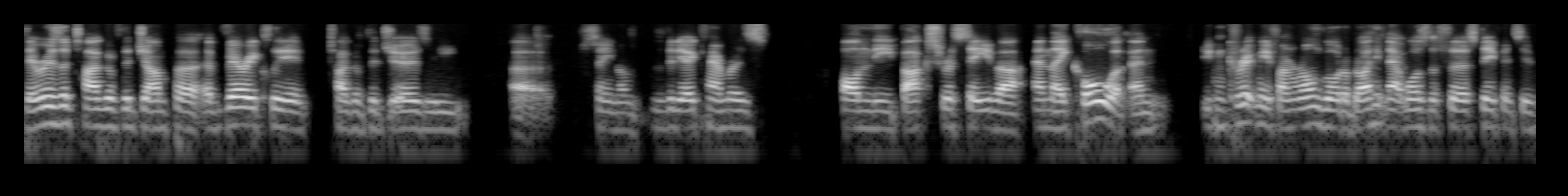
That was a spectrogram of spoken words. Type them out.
There is a tug of the jumper, a very clear tug of the jersey, uh, seen on the video cameras on the Bucs receiver, and they call it. And you can correct me if I'm wrong, Gordon, but I think that was the first defensive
